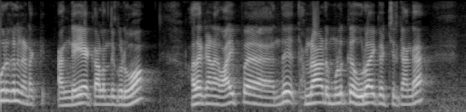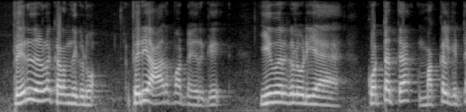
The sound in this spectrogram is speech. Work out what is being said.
ஊர்கள் நடக்கு. அங்கேயே கலந்துக்கிடுவோம். அதற்கான வாய்ப்பை வந்து தமிழ்நாடு முழுக்க உருவாக்கி வச்சுருக்காங்க. பெரிதளவில் கலந்துக்கிடுவோம். பெரிய ஆர்ப்பாட்டம் இருக்குது இவர்களுடைய கொட்டத்தை மக்கள்கிட்ட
